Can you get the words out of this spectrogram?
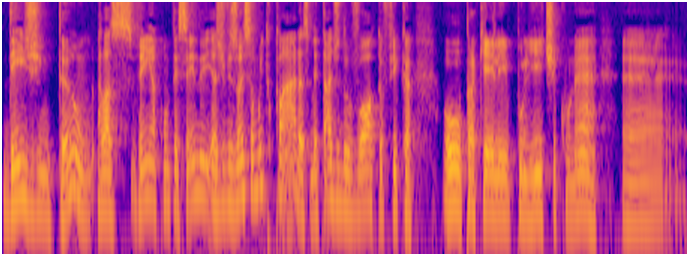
desde então, elas vêm acontecendo e as divisões são muito claras. Metade do voto fica ou para aquele político, né, é,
